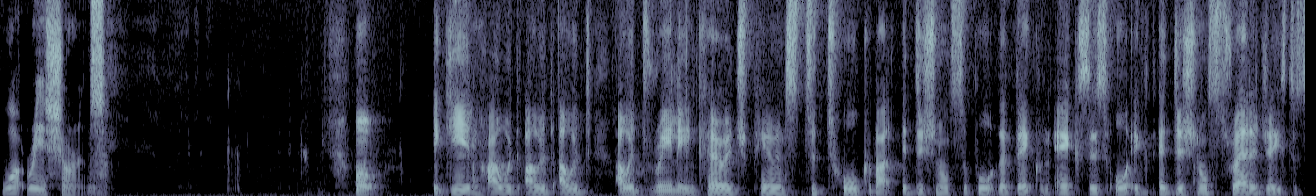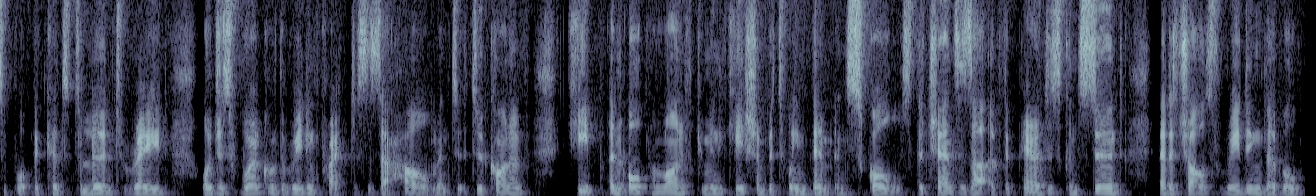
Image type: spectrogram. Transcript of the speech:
What reassurance? Well, again, I would, I would, I would, I would really encourage parents to talk about additional support that they can access or additional strategies to support the kids to learn to read or just work on the reading practices at home and to, to kind of keep an open line of communication between them and schools. The chances are, if the parent is concerned at a child's reading level,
